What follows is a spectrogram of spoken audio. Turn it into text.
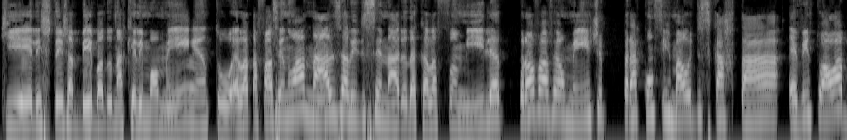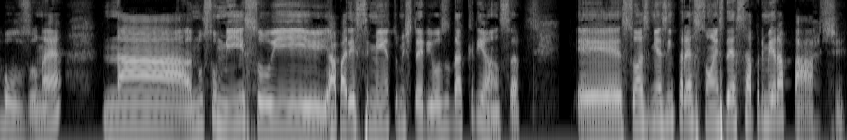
que ele esteja bêbado naquele momento. Ela está fazendo uma análise ali de cenário daquela família, provavelmente para confirmar ou descartar eventual abuso, né? Na, no sumiço e aparecimento misterioso da criança. É, são as minhas impressões dessa primeira parte.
